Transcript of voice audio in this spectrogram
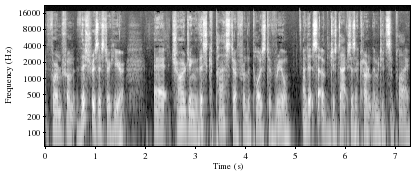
formed from this resistor here, uh, charging this capacitor from the positive rail and it sort of just acts as a current limited supply.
